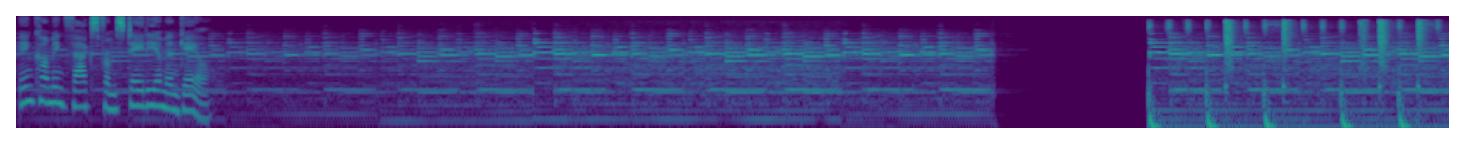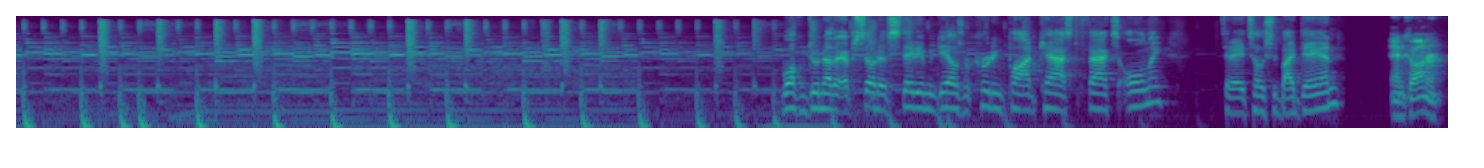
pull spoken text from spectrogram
Incoming facts from Stadium and Gale. Welcome to another episode of Stadium and Gale's recruiting podcast, Fax Only. Today it's hosted by Dan. And Conner.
